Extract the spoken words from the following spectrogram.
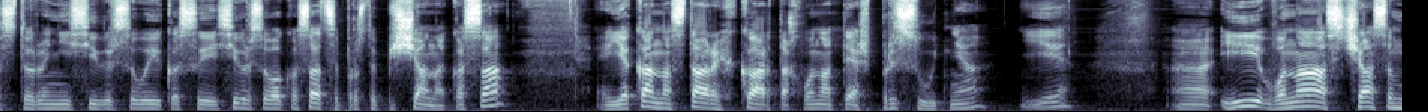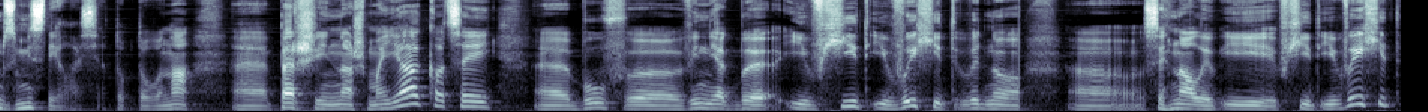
стороні Сіверсової коси. Сіверсова коса це просто піщана коса, яка на старих картах вона теж присутня є. Е, і вона з часом змістилася. Тобто вона, е, перший наш маяк, оцей е, був, він якби і вхід, і вихід, видно, сигналив і вхід, і вихід.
